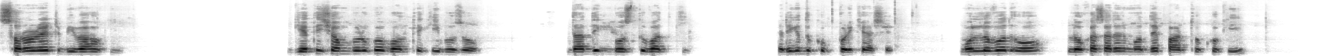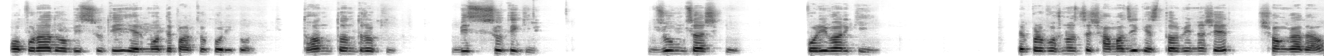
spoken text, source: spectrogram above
সরোরেট বিবাহ কি? জ্ঞাতি সম্পর্ক বলতে কি বোঝো? দাদিক বস্তুবাদ কি? এটি কিন্তু খুব পরীক্ষা আসে। মূল্যবোধ ও লোকাচারের মধ্যে পার্থক্য কি? অপরাধ ও বিশ্রুতি এর মধ্যে পার্থক্য লিখুন ধনতন্ত্র কি? বিশ্রুতি কি? জুম চাষ কি? পরিবার কি? এরপর প্রশ্ন হচ্ছে, সামাজিক স্তর বিন্যাসের সংজ্ঞা দাও।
